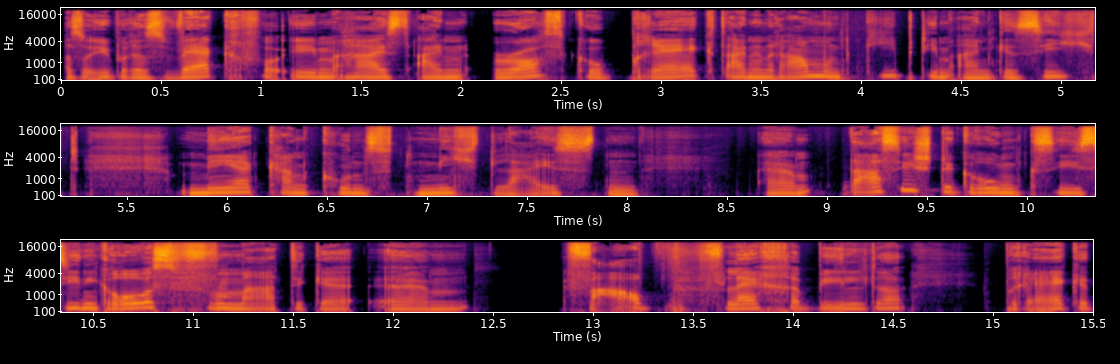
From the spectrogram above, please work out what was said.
also über das Werk von ihm heißt: Ein Rothko prägt einen Raum und gibt ihm ein Gesicht. Mehr kann Kunst nicht leisten. Ähm, das ist der Grund gewesen. Seine grossformatigen ähm, Farbflächenbilder prägen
